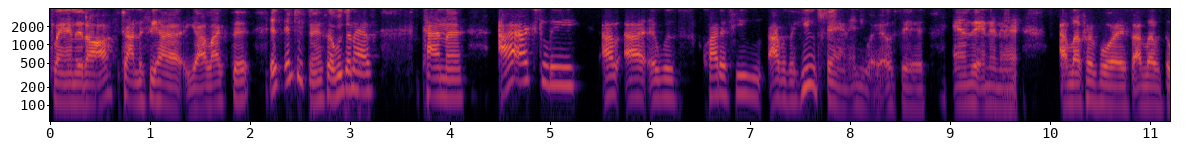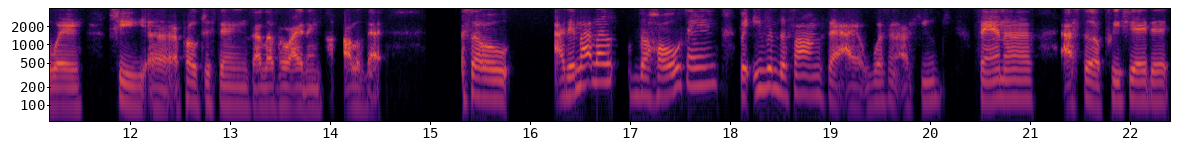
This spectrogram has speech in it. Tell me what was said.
playing it off, trying to see how y'all liked it. It's interesting. So we're gonna have kind of. I actually, I, I, it was quite a few. I was a huge fan anyway. I said, and the internet. I love her voice. I love the way she uh, approaches things. I love her writing. All of that. So I did not love the whole thing, but even the songs that I wasn't a huge fan of, I still appreciate it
